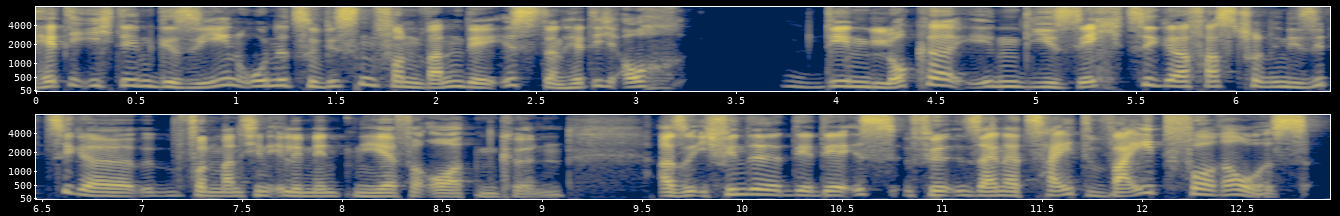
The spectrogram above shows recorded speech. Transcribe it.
hätte ich den gesehen, ohne zu wissen, von wann der ist, dann hätte ich auch den locker in die 60er, fast schon in die 70er von manchen Elementen her verorten können. Also ich finde, der, der ist für seiner Zeit weit voraus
